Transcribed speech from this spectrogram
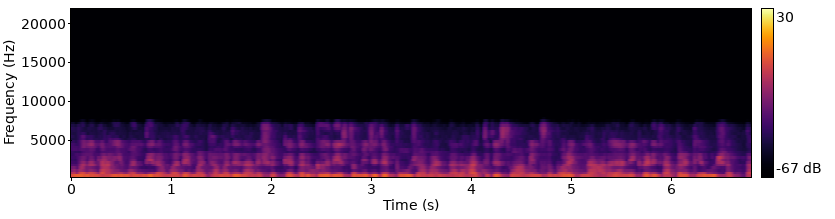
तुम्हाला नाही मंदिरामध्ये मठामध्ये जाणे शक्य तर घरीच तुम्ही जिथे पूजा मांडणार आहात तिथे स्वामींसमोर एक नारळ आणि खडीसाखर ठेवू शकता.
